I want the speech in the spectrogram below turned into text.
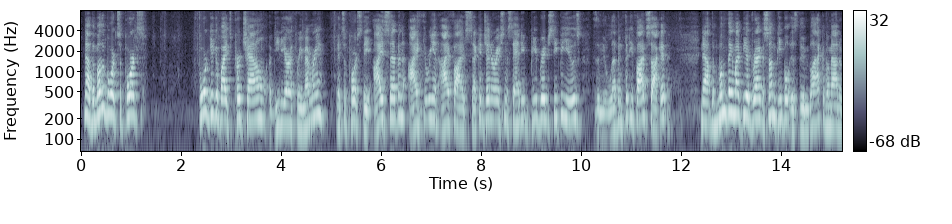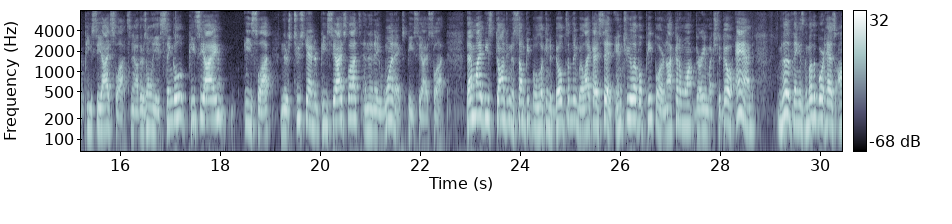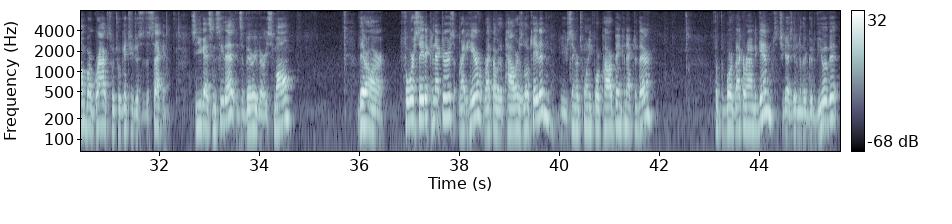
Now, the motherboard supports 4 gigabytes per channel of DDR3 memory. It supports the i7, i3, and i5 second generation Sandy P Bridge CPUs. In the 1155 socket. Now, the one thing might be a drag to some people is the lack of amount of PCI slots. Now, there's only a single PCI E slot, and there's two standard PCI slots, and then a 1X PCI slot. That might be daunting to some people looking to build something, but like I said, entry-level people are not going to want very much to go. And Another thing is the motherboard has onboard graphics, which we'll get to just in a second. So you guys can see that. It's very, very small. There are four SATA connectors right here, right by where the power is located. Your Singer 24 power pin connector there. Flip the board back around again so you guys get another good view of it.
